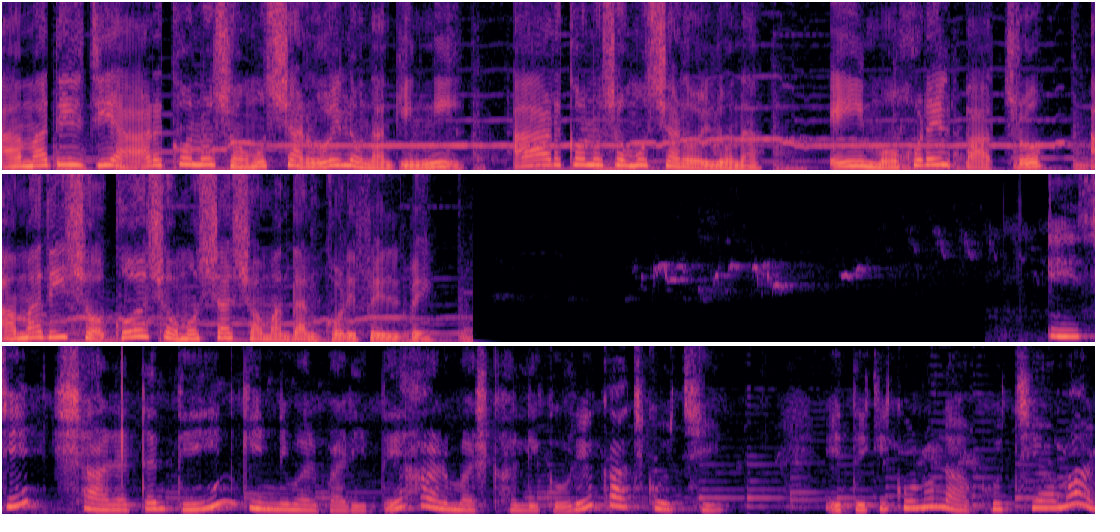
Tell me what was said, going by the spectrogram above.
আমাদের যে আর কোনো সমস্যা রইল না, গিন্নি। আর কোনো সমস্যা রইল না। এই মোহরের পাত্র আমারই সকল সমস্যার সমাধান করে ফেলবে। এই যে, সারাটা দিন গিন্নিমার বাড়িতে হাড় মাস খালি করে কাজ করছি। এতে কি কোনো লাভ হচ্ছে আমার?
